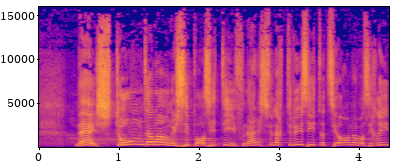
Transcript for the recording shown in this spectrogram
Nein, stundenlang ist sie positiv. Und dann ist es vielleicht drei Situationen, wo sie ein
